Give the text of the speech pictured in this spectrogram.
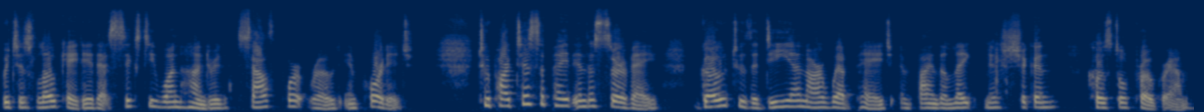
which is located at 6100 Southport Road in Portage. To participate in the survey, go to the DNR webpage and find the Lake Michigan Coastal Program.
